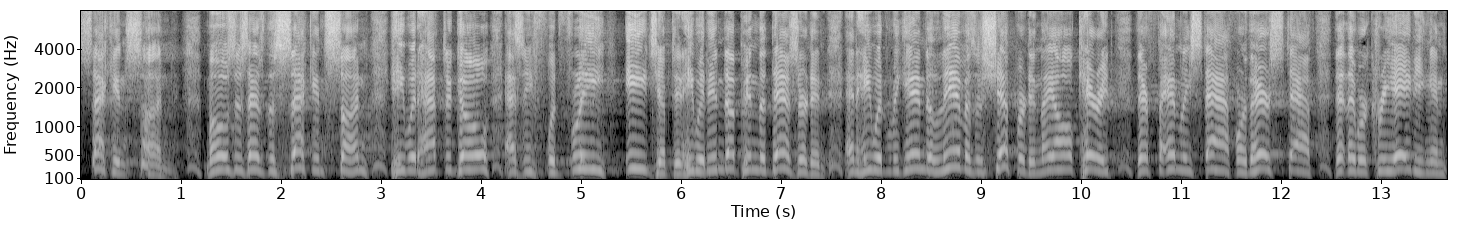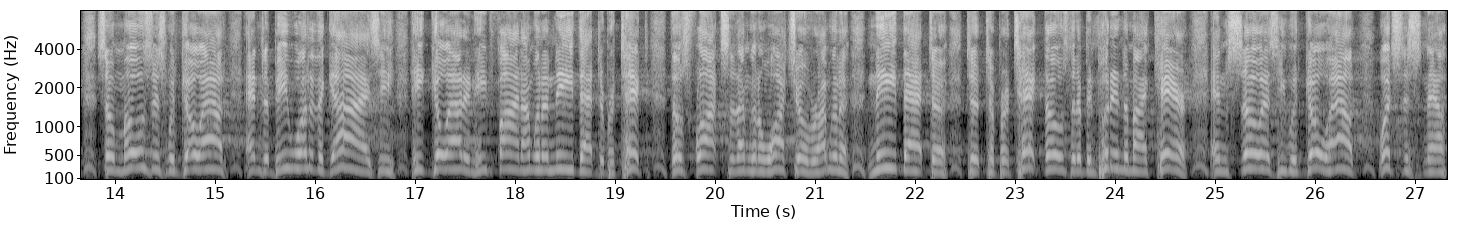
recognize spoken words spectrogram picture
second son. Moses, as the second son, he would have to go as he would flee Egypt and he would end up in the desert and, and he would begin to live as a shepherd. And they all carried their family staff or their staff that they were creating. And so Moses would go out and to be one of the guys, he, he'd go out and he'd find, I'm going to need that to protect those flocks that I'm going to watch over. I'm going to need that to, to, to protect those that have been put into my care. And so as he would go out, watch this now,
